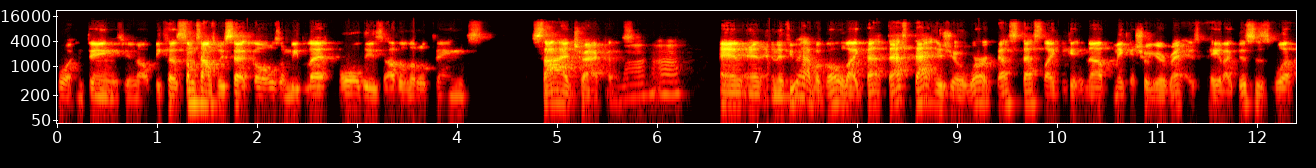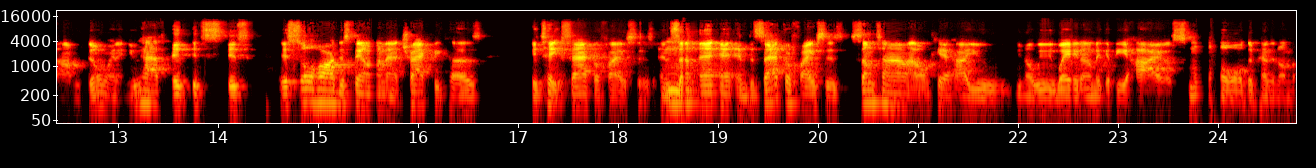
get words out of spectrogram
important things, you know, because sometimes we set goals and we let all these other little things sidetrack us. Mm-hmm. And, and and if you have a goal like that, that's that is your work. That's that's like getting up, making sure your rent is paid. Like this is what I'm doing, and you have it, it's it's it's so hard to stay on that track because it takes sacrifices. And mm. some and, and, the sacrifices sometimes i don't care how you you know we weigh them it could be high or small depending on the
